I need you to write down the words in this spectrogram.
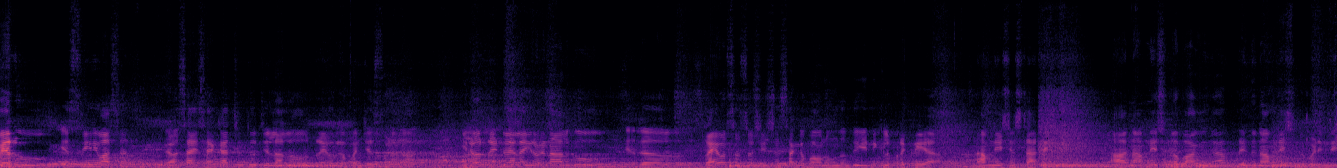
పేరు ఎస్ శ్రీనివాసన్. వ్యవసాయ శాఖ చిత్తూరు జిల్లాలో డ్రైవర్గా పనిచేస్తున్నాను. ఈరోజు రెండు వేల ఇరవై నాలుగు డ్రైవర్స్ అసోసియేషన్ సంఘ భవనం నందు ఎన్నికల ప్రక్రియ నామినేషన్ స్టార్ట్ అయింది. ఆ నామినేషన్లో భాగంగా రెండు నామినేషన్లు పడింది.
